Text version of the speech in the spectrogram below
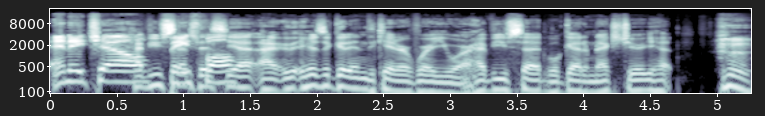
NHL, Have you said baseball? this yet? I, here's a good indicator of where you are. Have you said we'll get him next year yet?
